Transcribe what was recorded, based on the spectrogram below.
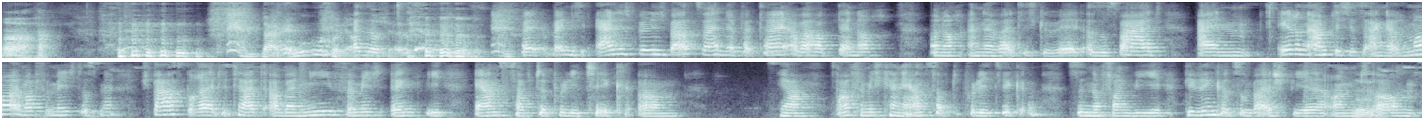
Aha. Nein, muss man ja also, nicht. Also. wenn ich ehrlich bin, ich war zwar in der Partei, aber habe dennoch auch noch anderweitig gewählt. Also es war halt ein ehrenamtliches Engagement immer für mich, das mir Spaß bereitet hat, aber nie für mich irgendwie ernsthafte Politik. Ähm, ja, war für mich keine ernsthafte Politik im Sinne von wie die Linke zum Beispiel. Und mhm. ähm,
